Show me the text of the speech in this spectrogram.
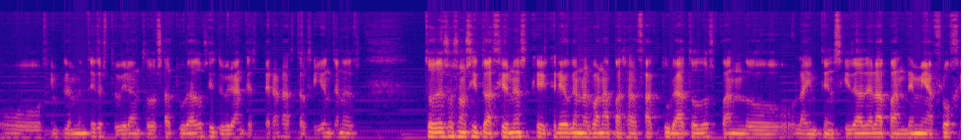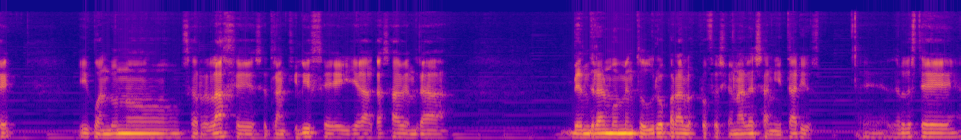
o simplemente que estuvieran todos saturados y tuvieran que esperar hasta el siguiente. Entonces, todo eso son situaciones que creo que nos van a pasar factura a todos cuando la intensidad de la pandemia afloje y cuando uno se relaje, se tranquilice y llega a casa vendrá vendrá el momento duro para los profesionales sanitarios. Eh, desde, este,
